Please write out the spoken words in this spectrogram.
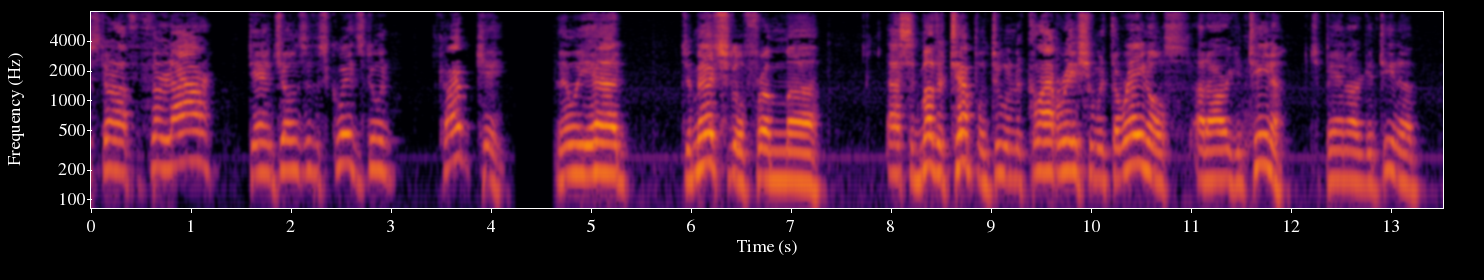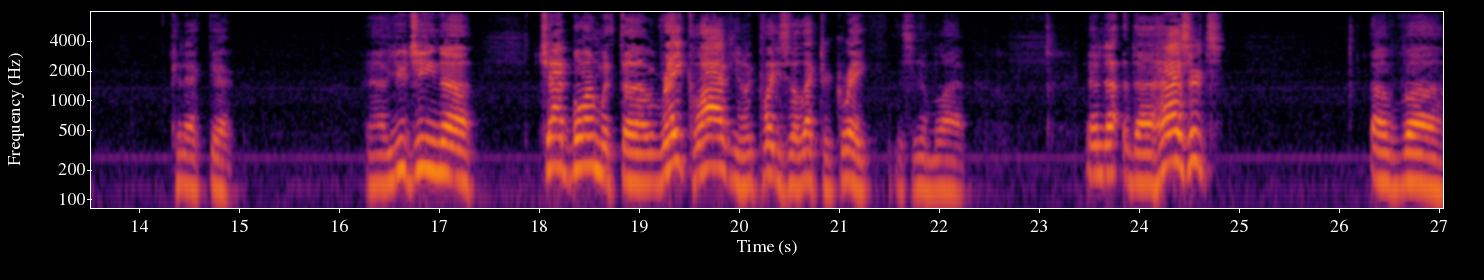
Start off the third hour. Dan Jones of the Squids doing Carp King. Then we had Dimensional from uh, Acid Mother Temple doing a collaboration with the Reynols out of Argentina. Japan, Argentina connect there. Uh, Eugene uh, Chadbourne with the Rake live. You know, he plays the electric rake. This is him live. And uh, the Hazards of uh,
